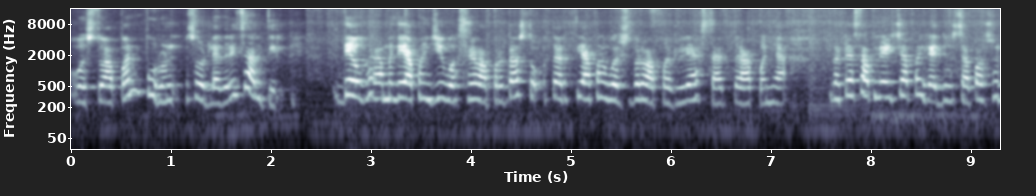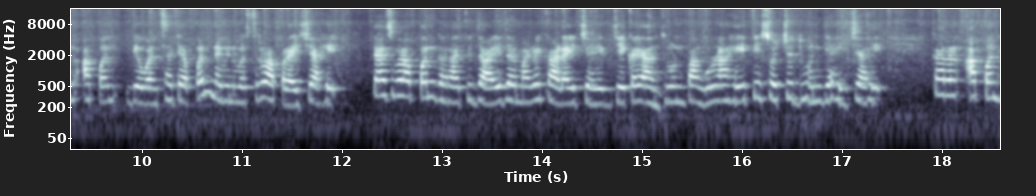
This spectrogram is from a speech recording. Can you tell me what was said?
वस्तू आपण पुरून सोडल्या तरी चालतील. देवघरामध्ये आपण जी वस्त्रे वापरत असतो तर ती आपण वर्षभर वापरलेली असतात. तर आपण ह्या घटस्थापनेच्या पहिल्या दिवसापासून आपण देवांसाठी आपण नवीन वस्त्र वापरायचे आहे. त्याचवर आपण घरातील जाळी जरमाळे काढायचे आहेत. जे काही अंथरूण पांघरूण आहे ते स्वच्छ धुवून घ्यायचे आहे. कारण आपण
